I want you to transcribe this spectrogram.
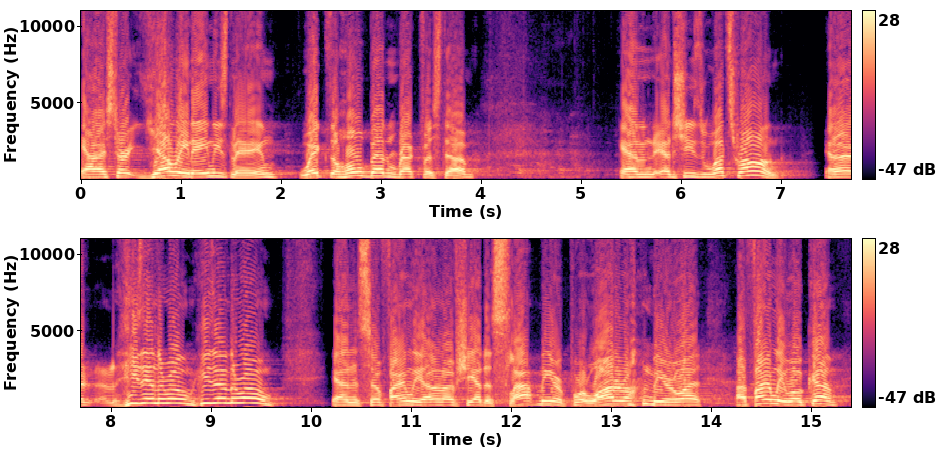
and I start yelling Amy's name, wake the whole bed and breakfast up. And, and she's, What's wrong? And I, he's in the room, he's in the room. And so finally, I don't know if she had to slap me or pour water on me or what. I finally woke up.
